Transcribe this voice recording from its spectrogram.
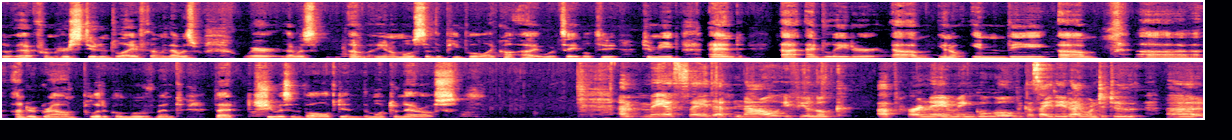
uh, from her student life. I mean, that was where that was um, you know most of the people I, I was able to to meet and uh, and later, um, you know, in the um, uh, underground political movement that she was involved in, the Montoneros. And may I say that now, if you look up her name in Google, because I did, I wanted to uh,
